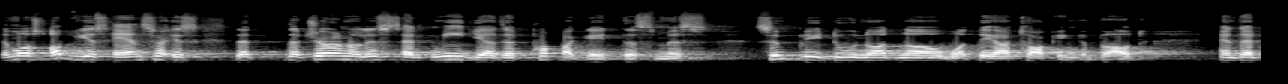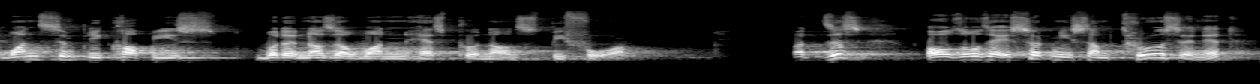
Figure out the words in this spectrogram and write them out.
The most obvious answer is that the journalists and media that propagate this myth simply do not know what they are talking about, and that one simply copies what another one has pronounced before. But this, although there is certainly some truth in it,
